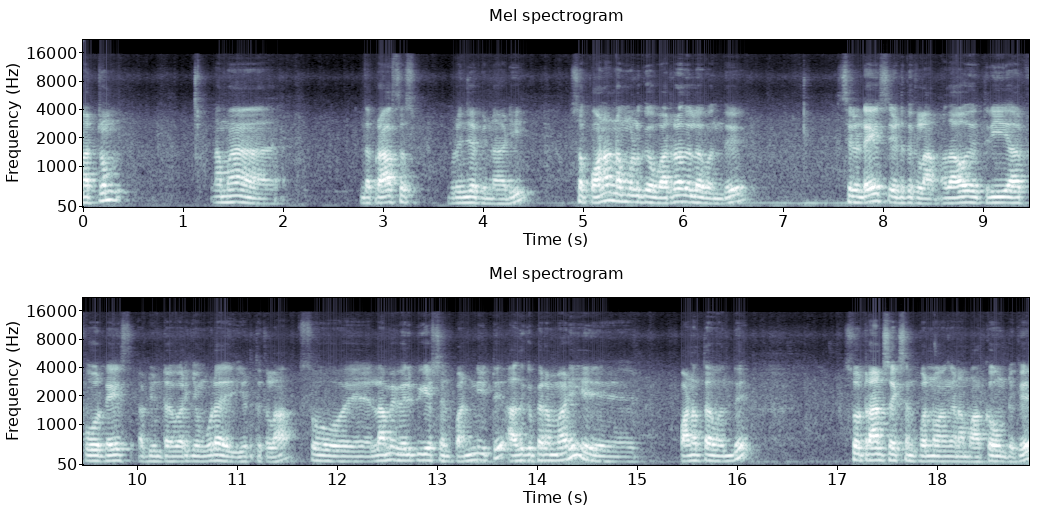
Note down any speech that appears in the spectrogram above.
மற்றும் நம்ம இந்த ப்ராசஸ் முடிஞ்ச பின்னாடி ஸோ பணம் நம்மளுக்கு வர்றதில் வந்து சில டேஸ் எடுத்துக்கலாம். அதாவது த்ரீ ஆர் ஃபோர் டேஸ் அப்படின்ற வரைக்கும் கூட எடுத்துக்கலாம். ஸோ எல்லாமே வெரிஃபிகேஷன் பண்ணிவிட்டு அதுக்கு பிறமாடி பணத்தை வந்து ஸோ டிரான்சாக்ஷன் பண்ணுவாங்க நம்ம அக்கௌண்ட்டுக்கு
